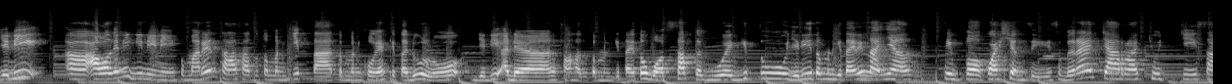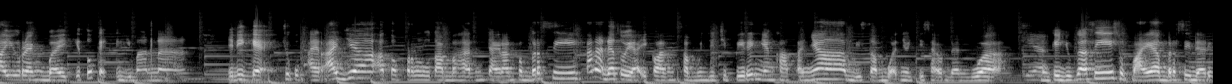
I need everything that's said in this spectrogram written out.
Jadi uh, awalnya nih gini nih. Kemarin salah satu teman kita, teman kuliah kita dulu jadi ada salah satu teman kita itu WhatsApp ke gue gitu jadi teman kita ini hmm. nanya simple question sih sebenarnya cara cuci sayur yang baik itu kayak gimana jadi hmm. kayak cukup air aja atau perlu tambahan cairan pembersih kan ada tuh ya iklan sabun cuci piring yang katanya bisa buat nyuci sayur dan buah yeah. mungkin juga sih supaya bersih dari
